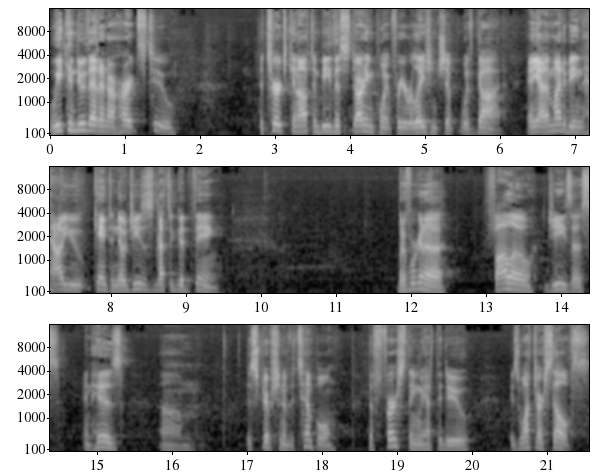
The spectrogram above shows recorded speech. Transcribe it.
we can do that in our hearts too. The church can often be this starting point for your relationship with God. And yeah, that might have been how you came to know Jesus, and that's a good thing. But if we're going to follow Jesus and his um, description of the temple, the first thing we have to do is watch ourselves.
